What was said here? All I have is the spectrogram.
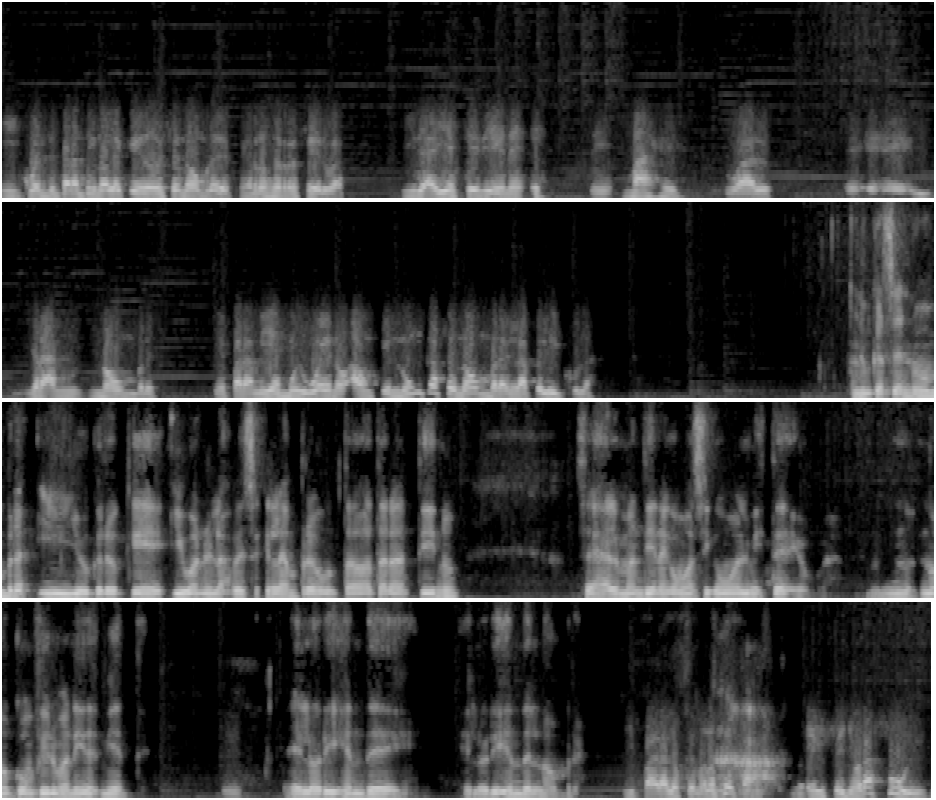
y Quentin Tarantino le quedó ese nombre de perros de reserva, y de ahí es que viene este majestual, eh, eh, eh, gran nombre, que para mí es muy bueno, aunque nunca se nombra en la película. Nunca se nombra y yo creo que, y bueno, y las veces que le han preguntado a Tarantino, o sea, él mantiene como así como el misterio, pues. no, no confirma ni desmiente Sí. el origen de el origen del nombre. Y para los que no lo sepan, el señor azul,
